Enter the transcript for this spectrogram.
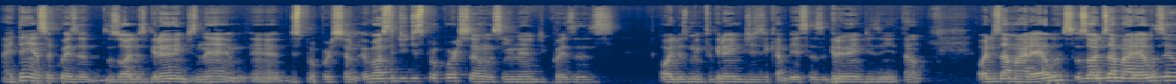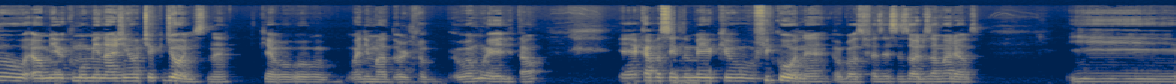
Aí tem essa coisa dos olhos grandes, né, é. Eu gosto de desproporção, assim, né, de coisas, olhos muito grandes e cabeças grandes e tal. Olhos amarelos. Os olhos amarelos eu, é meio que uma homenagem ao Chuck Jones, né? que é o, o animador, que eu, eu, amo ele e tal. E acaba sendo meio que o. Ficou, né? Eu gosto de fazer esses olhos amarelos. E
